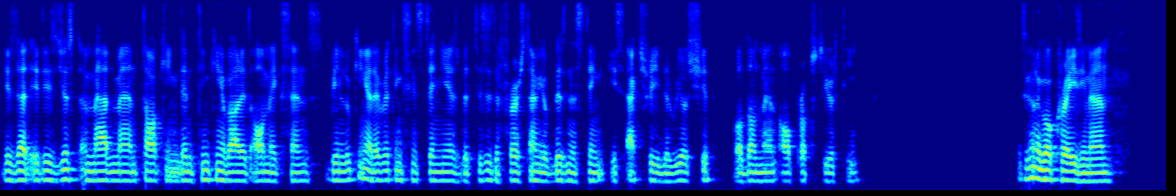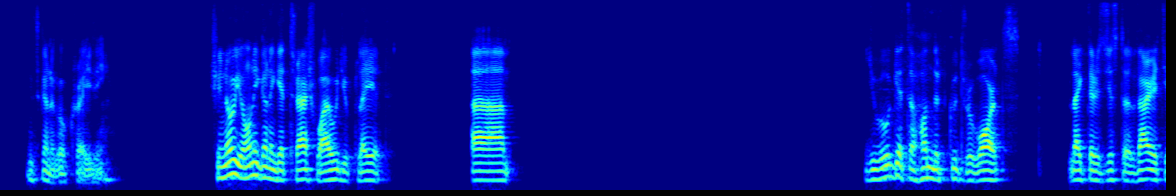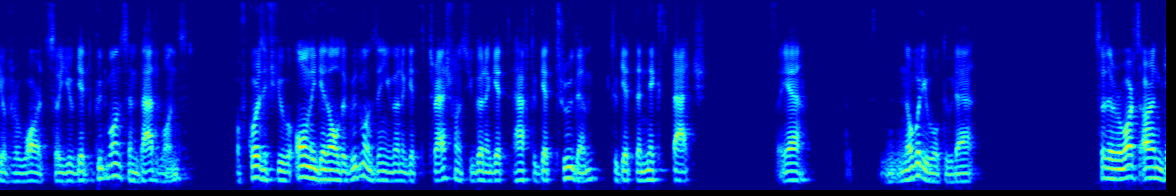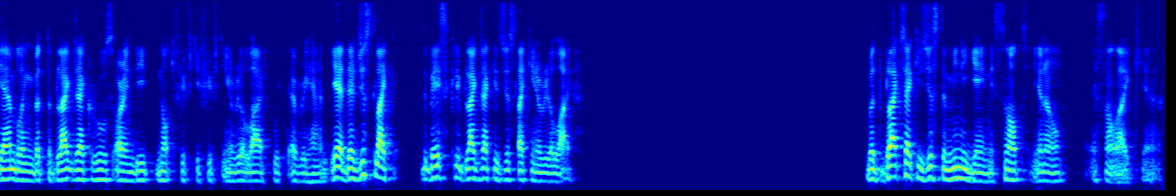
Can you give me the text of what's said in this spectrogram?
is that it is just a madman talking, then thinking about it all makes sense. Been looking at everything since 10 years, but this is the first time your business thing is actually the real shit. Well done, man. All props to your team. It's gonna go crazy, man. It's gonna go crazy. If you know you're only gonna get trash, why would you play it? Um, you will get a hundred good rewards like there's just a variety of rewards. So you get good ones and bad ones. Of course, if you only get all the good ones, then you're gonna get the trash ones. You're gonna get have to get through them to get the next batch. So yeah, nobody will do that. So the rewards aren't gambling, but the blackjack rules are indeed not 50-50 in real life with every hand. Yeah, they're just like the basically blackjack is just like in real life. But blackjack is just a mini game. It's not, you know, it's not like, yeah.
